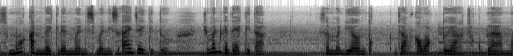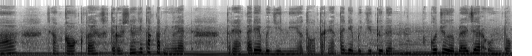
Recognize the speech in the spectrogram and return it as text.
semua kan baik dan manis-manis aja gitu. Cuman ketika kita sama dia untuk jangka waktu yang cukup lama jangka waktu yang seterusnya kita akan ngeliat ternyata dia begini atau ternyata dia begitu. Dan aku juga belajar untuk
